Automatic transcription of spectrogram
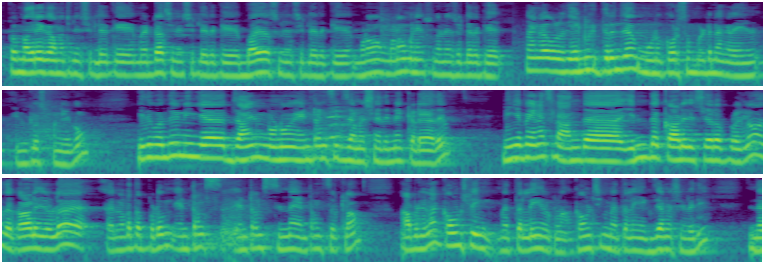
இப்போ மதுரை காமராஜ் யூனிவர்சிட்டியில் இருக்குது மெட்ராஸ் யூனிவர்சிட்டியில் இருக்குது பாயாஸ் யூனிவர்சிட்டியில் இருக்குது மனோ மனோமணியம் சுந்தர் யூனிவர்சிட்டியில் இருக்குது நாங்கள் உங்களுக்கு எங்களுக்கு தெரிஞ்ச மூணு கோர்ஸும் மட்டும் நாங்கள் இன்க்ளூஸ் பண்ணியிருக்கோம். இது வந்து நீங்கள் ஜாயின் பண்ணணும். என்ட்ரன்ஸ் எக்ஸாமினேஷன் எதுவுமே கிடையாது. நீங்கள் இப்போ என்ன செய்யலாம் அந்த எந்த காலேஜ் சேர போகிறீங்களோ அந்த காலேஜில் உள்ள நடத்தப்படும் என்ட்ரன்ஸ் என்ட்ரன்ஸ் சின்ன என்ட்ரன்ஸ் இருக்கலாம். அப்படின்னா கவுன்சிலிங் மெத்தட்லையும் இருக்கலாம். கவுன்சிலிங் மெத்தட்லையும் எக்ஸாமினேஷன் எழுதி இந்த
